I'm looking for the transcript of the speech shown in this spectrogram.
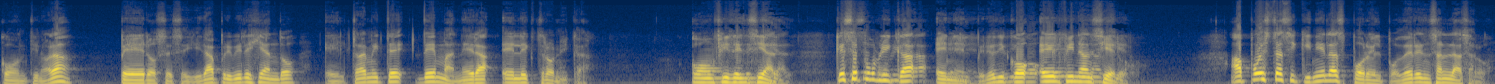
continuará, pero se seguirá privilegiando el trámite de manera electrónica. Confidencial, que se publica en el periódico El Financiero apuestas y quinielas por el poder en San Lázaro.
